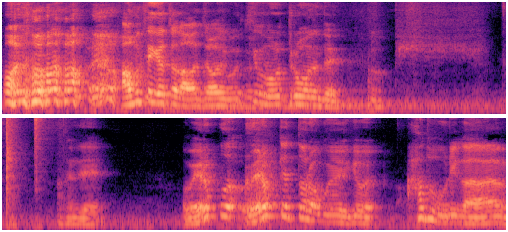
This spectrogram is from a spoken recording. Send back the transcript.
어, 너 암흑색이었잖아 완전. 이거 지금 들어오는데. 아 근데 외롭고 외롭겠더라고요. 이게 하도 우리가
